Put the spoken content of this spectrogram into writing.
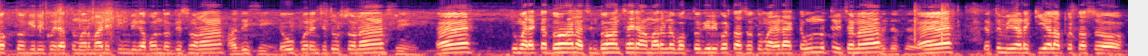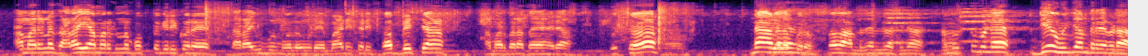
বক্তগিরি কইরা তোমার মাটি তিন বিঘা বন্ধক দিছো না। দিছি। তো উপরে তুলছো না। হ্যাঁ তোমার একটা দোকান আছে দোকান ছাইরা আমার এনে বক্তগিরি করতেছো তোমার এটা একটা উন্নতি হইছে না? হ্যাঁ? তুমি এটা কি আলাপ করতেছো? আমার এনে যারাই আমার এনে বক্তগিরি করে তারাই উহুর মলে উড়ে মাটি সাড়ি সব বেচা আমার বেড়া তাই হারা। বুঝছ? না করো? বাবা আমরা জানলু আছি না। আমরা তো মানে দিয়ে আমরা রে বেটা।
